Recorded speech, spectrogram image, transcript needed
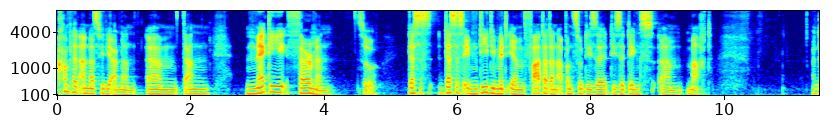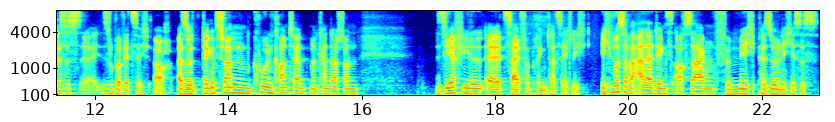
komplett anders wie die anderen. Ähm, dann Maggie Thurman. So. Das ist, das ist eben die, die mit ihrem Vater dann ab und zu diese, diese Dings ähm, macht. Und das ist äh, super witzig auch. Also da gibt es schon coolen Content. Man kann da schon sehr viel äh, Zeit verbringen tatsächlich. Ich muss aber allerdings auch sagen, für mich persönlich ist es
